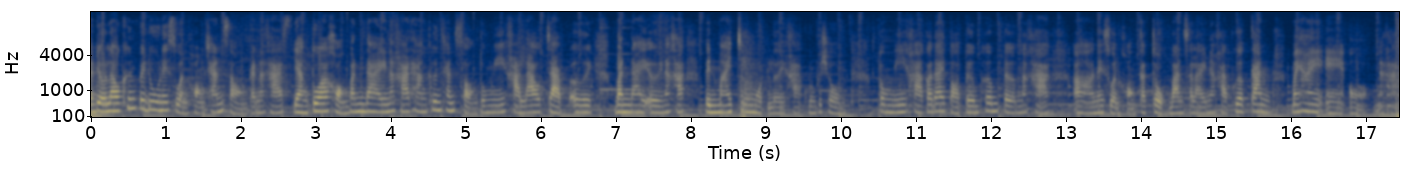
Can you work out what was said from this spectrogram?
แล้วเดี๋ยวเราขึ้นไปดูในส่วนของชั้น 2 กันนะคะ อย่างตัวของบันไดนะคะ ทางขึ้นชั้น 2 ตรงนี้ค่ะเราจับเอยบันไดเอยนะคะ เป็นไม้จริงหมดเลยค่ะ คุณผู้ชม ตรงนี้ค่ะก็ได้ต่อเติมเพิ่มเติมนะคะในส่วนของกระจกบานสไลด์นะคะ เพื่อกั้นไม่ให้แอร์ออกนะคะ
